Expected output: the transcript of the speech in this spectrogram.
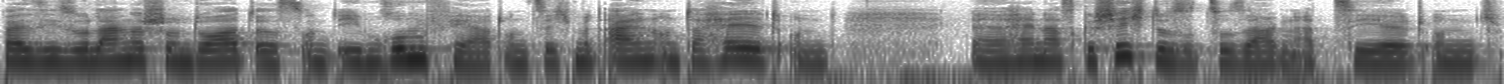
weil sie so lange schon dort ist und eben rumfährt und sich mit allen unterhält und äh, Hannahs Geschichte sozusagen erzählt. Und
